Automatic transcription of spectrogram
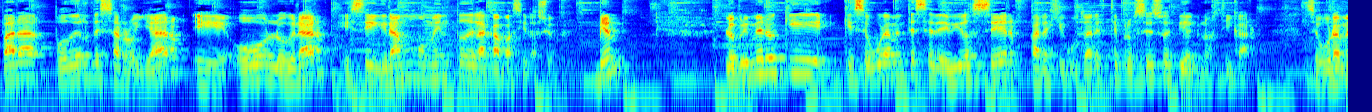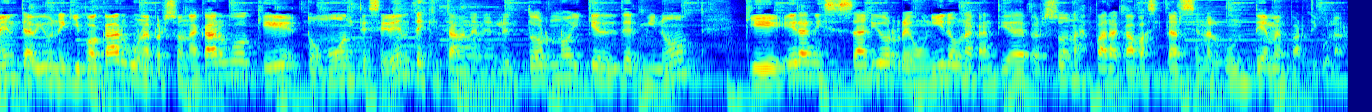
para poder desarrollar eh, o lograr ese gran momento de la capacitación. Bien, lo primero que, que, seguramente se debió hacer para ejecutar este proceso es diagnosticar. Seguramente había un equipo a cargo, una persona a cargo que tomó antecedentes que estaban en el entorno y que determinó que era necesario reunir a una cantidad de personas para capacitarse en algún tema en particular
